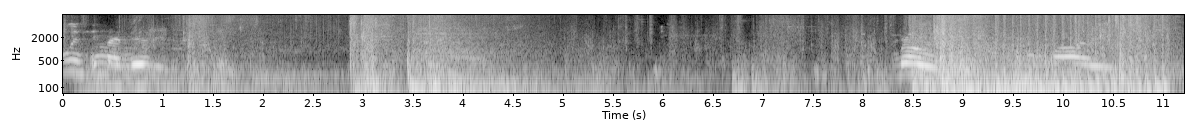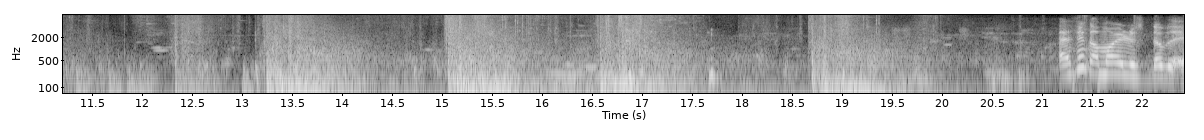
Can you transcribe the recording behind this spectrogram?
Who is in my building? Bro. I think I might just double it.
